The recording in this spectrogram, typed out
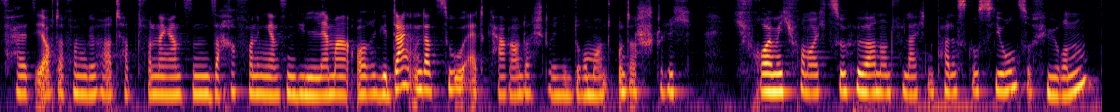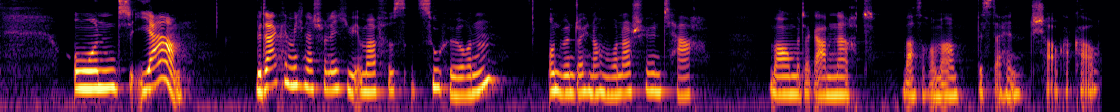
falls ihr auch davon gehört habt, von der ganzen Sache, von dem ganzen Dilemma, eure Gedanken dazu. kara-drummer und unterstrich. Ich freue mich von euch zu hören und vielleicht ein paar Diskussionen zu führen. Und ja, Bedanke mich natürlich wie immer fürs Zuhören und wünsche euch noch einen wunderschönen Tag. Morgen, Mittag, Abend, Nacht, was auch immer. Bis dahin. Ciao, Kakao.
